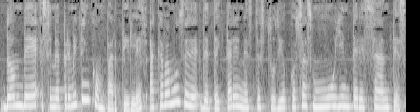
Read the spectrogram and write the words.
donde, si me permiten compartirles, acabamos de detectar en este estudio cosas muy interesantes.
